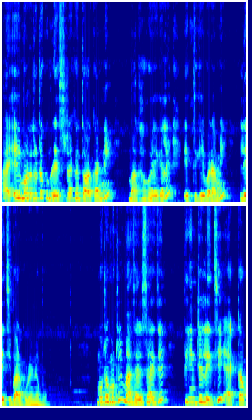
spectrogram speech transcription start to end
আর এই ময়দা ডোটা কোনো রেস্ট রাখার দরকার নেই, মাখা হয়ে গেলে এর থেকে এবার আমি লেচি বার করে নেব। মোটামুটি মাঝারি সাইজের তিনটে লেচি এক কাপ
